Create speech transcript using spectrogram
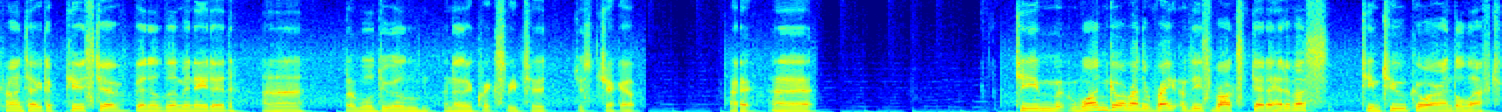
Contact appears to have been eliminated, uh, but we'll do a, another quick sweep to just check out. Alright, uh, Team 1 go around the right of these rocks dead ahead of us. Team 2 go around the left.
